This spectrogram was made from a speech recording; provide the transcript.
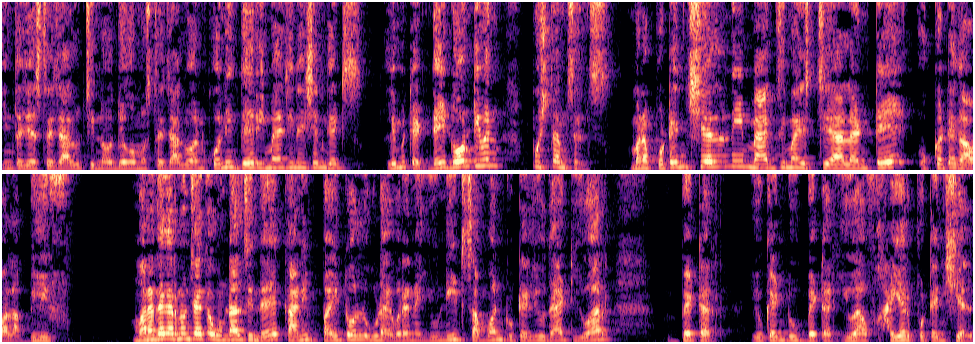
ఇంత చేస్తే చాలు చిన్న ఉద్యోగం వస్తే చాలు అనుకొని their imagination gets limited they don't even push themselves మన పొటెన్షియల్ని మ్యాక్సిమైజ్ చేయాలంటే ఒక్కటే కావాలా బిలీఫ్ మన దగ్గర నుంచి అయితే ఉండాల్సిందే కానీ బయట వాళ్ళు కూడా ఎవరైనా you need someone to tell you that you are better you can do better you have higher potential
